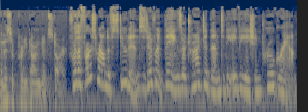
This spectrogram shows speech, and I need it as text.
and this is a pretty darn good start. For the first round of students, different things attracted them to the aviation program.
